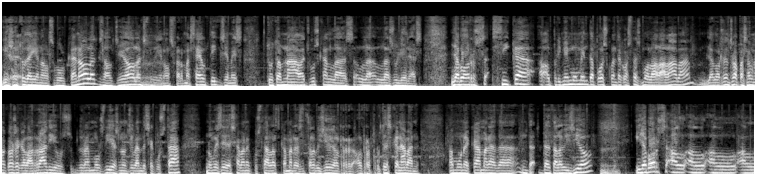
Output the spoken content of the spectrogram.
I això t'ho deien els vulcanòlegs, els geòlegs, t'ho deien els farmacèutics, i a més tothom anava vaig buscant les, la, les ulleres. Llavors, sí que al primer moment de por quan t'acostes molt a la lava, llavors ens va passar una cosa que les ràdios durant molts dies no ens hi van deixar acostar, només hi deixaven acostar les càmeres de televisió i els, els reporters que anaven amb una càmera de, de, de televisió, mm. i llavors el, el, el, el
